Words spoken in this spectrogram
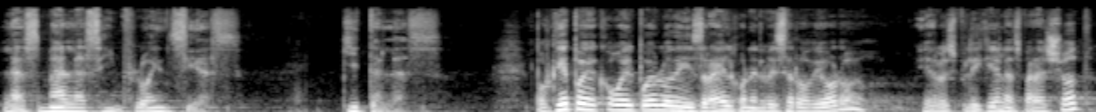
las malas influencias, quítalas. ¿Por qué pecó el pueblo de Israel con el becerro de oro? Ya lo expliqué en las parashot.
